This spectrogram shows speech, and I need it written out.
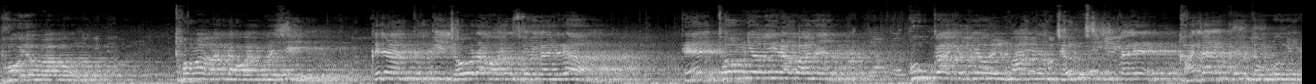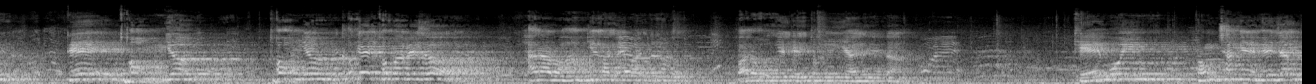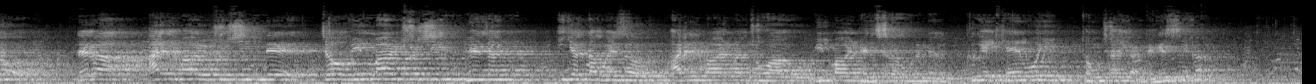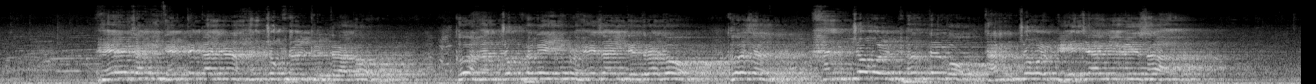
포용하고 통합한다고 하는 것이 그냥 듣기 좋으라고 하는 소리가 아니라 대통령이라고 하는 국가 경영을 맡는 정치 집단의 가장 큰 덕목입니다. 대통령, 통령 크게 통합해서 하나로 함께 가게 것 바로 그게 대통령이 할 일이다. 개모임 동창회 회장도 내가 아랫마을 출신인데 저 윗마을 출신 회장 이겼다고 해서 아랫마을만 좋아하고 윗마을 배치하고 그러면 그게 개모임 동창회가 되겠습니까? 회장이 될 때까지는 한쪽 편을 들더라도 그 한쪽 편의 힘으로 회장이 되더라도 그것은 한쪽을 편 쪽을 배제하기 위해서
